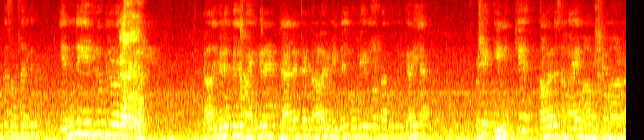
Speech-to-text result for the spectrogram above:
ഒക്കെ സംസാരിക്കുന്നത് എന്റെ ഏജ് ഗ്രൂപ്പിലുള്ള ഒരാളാണ് അല്ലാതെ ഇവരൊക്കെ ഭയങ്കര ടാലന്റ് ആയി നാളെ ഒരു മിന്നൽ എന്ന് ഉണ്ടാക്കുമെന്ന് എനിക്കറിയില്ല. പക്ഷെ എനിക്ക് അവരുടെ സഹായം ആവശ്യമാണ്.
